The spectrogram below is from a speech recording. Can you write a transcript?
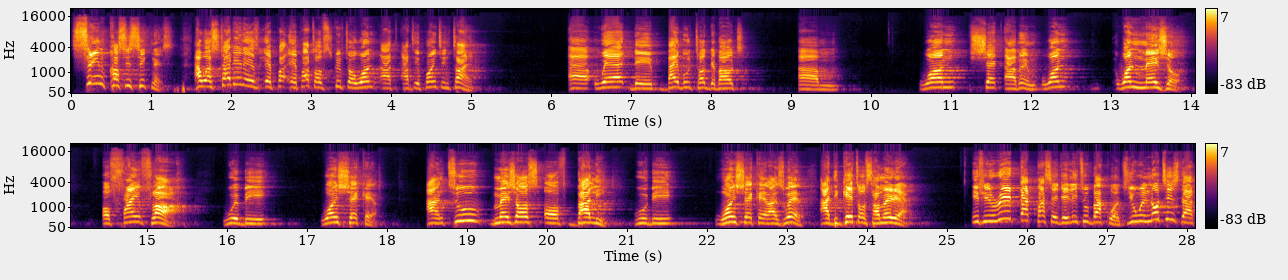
Sin causes sickness. I was studying a, a, a part of scripture one at, at a point in time uh, where the Bible talked about um, one check, I mean, one, one measure of fine flour will be one shekel, and two measures of barley will be one shekel as well at the gate of Samaria. If you read that passage a little backwards, you will notice that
